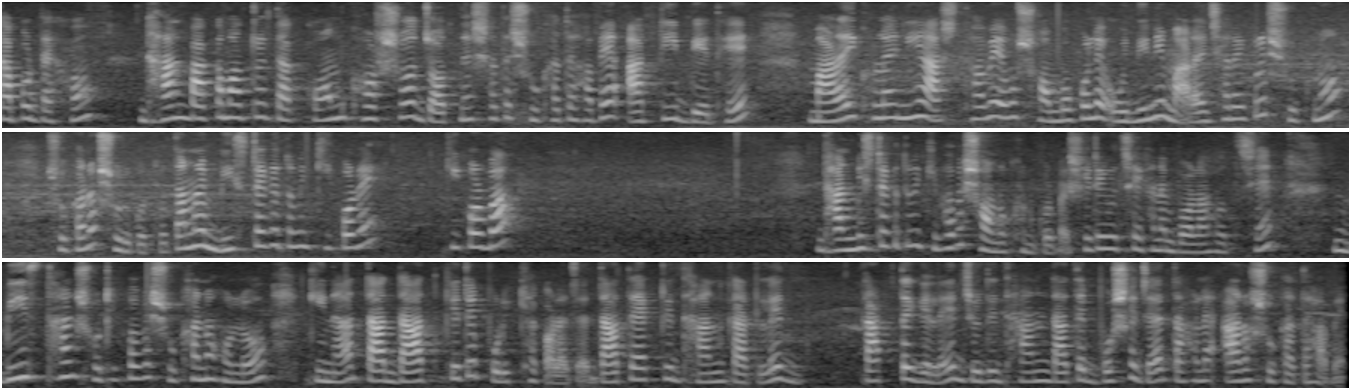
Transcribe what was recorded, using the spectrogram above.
তারপর দেখো ধান পাকা মাত্রই তা কম খরচ যত্নের সাথে শুকাতে হবে, আটি বেঁধে মাড়াই খোলায় নিয়ে আসতে হবে এবং সম্ভব হলে ওই দিনই মাড়াই ছাড়াই করে শুকনো, শুকানো শুরু করতে হবে। তার মানে বীজটাকে তুমি কি করে, কি করবা? ধান বীজটাকে তুমি কীভাবে সংরক্ষণ করবে? সেটাই হচ্ছে এখানে বলা হচ্ছে। বীজ ধান সঠিকভাবে শুকানো হলো কিনা তার দাঁত কেটে পরীক্ষা করা যায়। দাঁতে একটি ধান কাটলে কাটতে গেলে যদি ধান দাঁতে বসে যায়, তাহলে আরও শুকাতে হবে।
